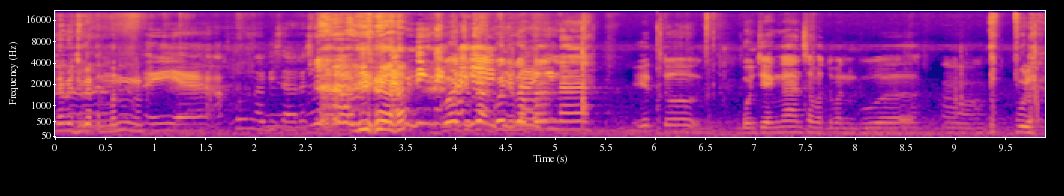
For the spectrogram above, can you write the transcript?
namanya juga temen Iya, aku nggak bisa respon. Iya. Next Gue juga gue juga lagi. pernah itu boncengan sama teman gue Oh. pulang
